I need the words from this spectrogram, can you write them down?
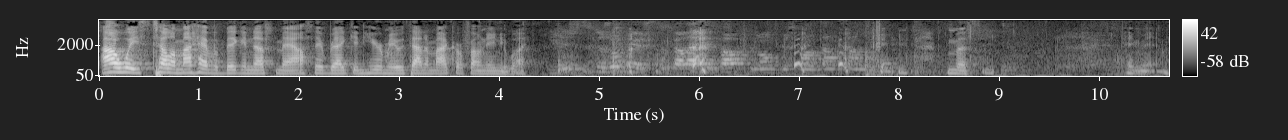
I always tell them I have a big enough mouth. Everybody can hear me without a microphone anyway. mercy. Amen.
